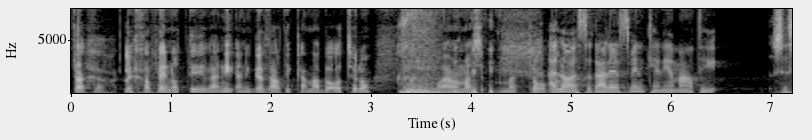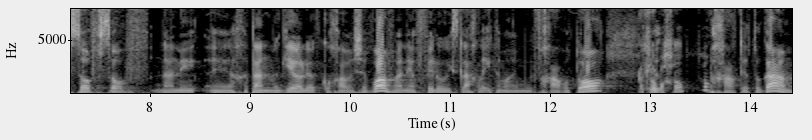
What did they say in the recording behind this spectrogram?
צריך לכוון אותי, ואני אני גזרתי כמה הבאות שלו, הוא היה ממש מתוק. אה, לא, אז תודה ליסמין, כי אני אמרתי שסוף סוף דני אה, החתן מגיע להיות כוכב השבוע, ואני אפילו אסלח לאיתמר אם הוא יבחר אותו. את לא בחרת אותו? בחרתי אותו גם.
